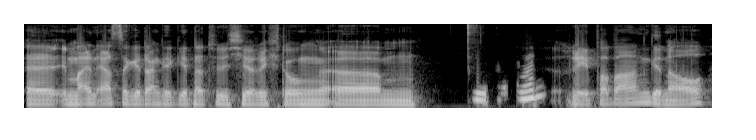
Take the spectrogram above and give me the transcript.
äh, mein erster Gedanke geht natürlich hier Richtung ähm, Reeperbahn. Reeperbahn, genau.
